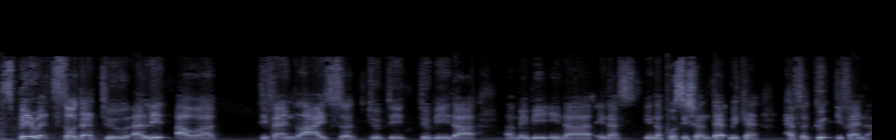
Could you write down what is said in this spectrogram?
spirit so that to uh, lead our defense lines so to be to be the uh, maybe in a in a in a position that we can have a good defender.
